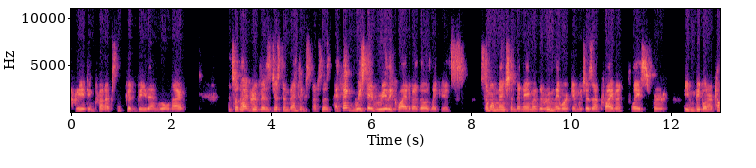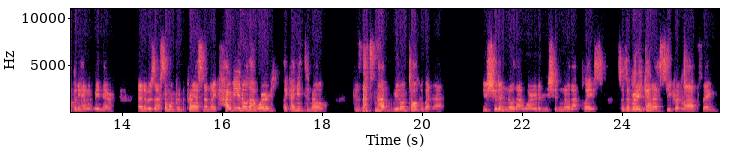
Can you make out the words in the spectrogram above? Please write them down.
creating products that could be then rolled out. And so that group is just inventing stuff. So I think we stayed really quiet about those. Like it's, someone mentioned the name of the room they work in, which is a private place for even people in our company haven't been there. And it was uh, someone from the press. And I'm like, how do you know that word? Like, I need to know because that's not we don't talk about that you shouldn't know that word and you shouldn't know that place so it's a very kind of secret lab thing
